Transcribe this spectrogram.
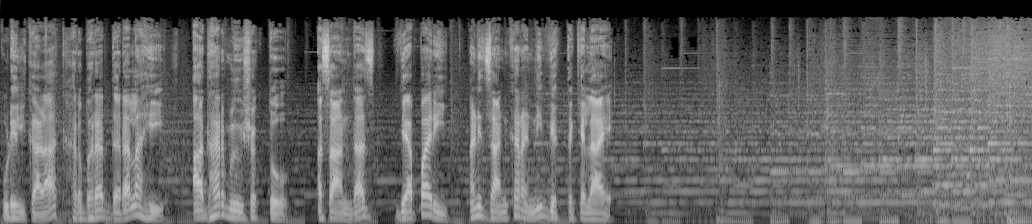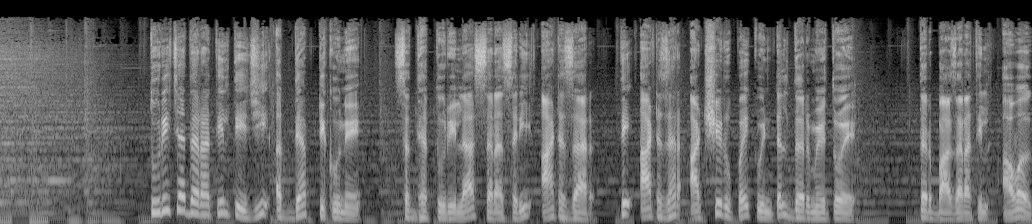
पुढील काळात हरभरा दरालाही आधार मिळू शकतो असा अंदाज व्यापारी आणि जाणकारांनी व्यक्त केला आहे तुरीच्या दरातील तेजी अद्याप टिकू नये सध्या तुरीला सरासरी आठ हजार ते आठ हजार आठशे रुपये क्विंटल दर मिळतोय. तर बाजारातील आवक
